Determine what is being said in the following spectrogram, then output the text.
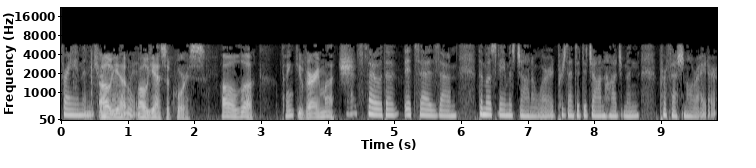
Frame and Oh, yeah. always. Oh, yes, of course. Oh, look. Thank you very much. So the it says um, the most famous John Award presented to John Hodgman, professional writer,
